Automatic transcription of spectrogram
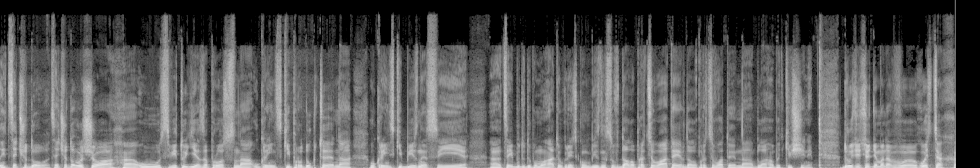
і це чудово. Це чудово, що у світу є запрос на український продукт, на український бізнес, і це і буде допомагати українському бізнесу вдало працювати, вдало працювати на благо батьківщини. Друзі, сьогодні у мене в гостях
